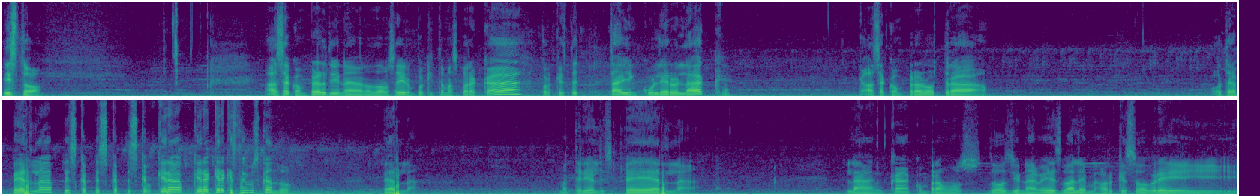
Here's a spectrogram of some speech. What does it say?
Listo. Vamos a comprar de una. Nos vamos a ir un poquito más para acá. Porque está, está bien culero el lag. Vamos a comprar otra. Otra perla. Pesca, pesca, pesca. ¿Qué era? ¿Qué era? ¿Qué era que estoy buscando? Perla. Materiales. Perla. Blanca. Compramos dos de una vez. Vale mejor que sobre. Y.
